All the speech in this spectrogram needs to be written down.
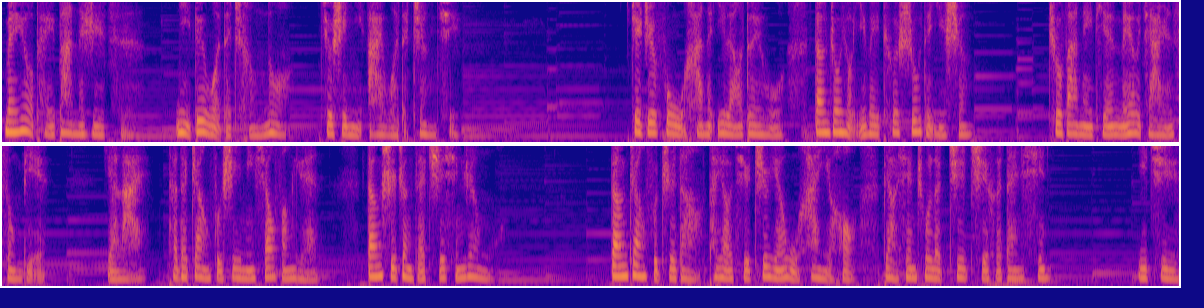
没有陪伴的日子，你对我的承诺就是你爱我的证据。”这支赴武汉的医疗队伍当中有一位特殊的医生，出发那天没有家人送别，原来她的丈夫是一名消防员，当时正在执行任务。当丈夫知道她要去支援武汉以后，表现出了支持和担心。一句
